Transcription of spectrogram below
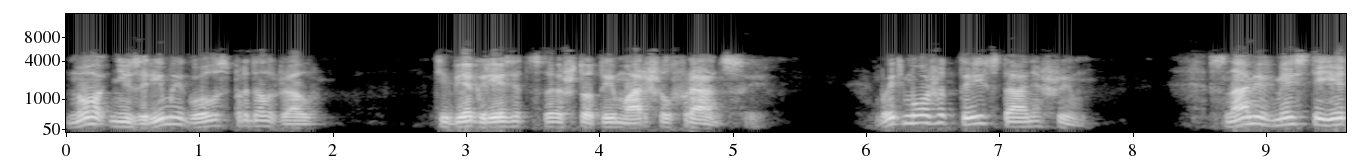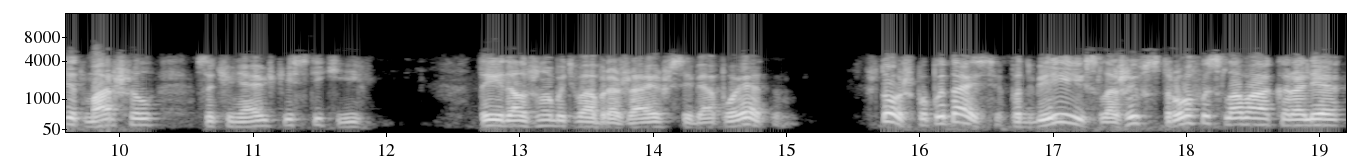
но незримый голос продолжал. «Тебе грезится, что ты маршал Франции. Быть может, ты и станешь им. С нами вместе едет маршал, сочиняющий стихи. Ты, должно быть, воображаешь себя поэтом. Что ж, попытайся, подбери, сложив строфы слова о короле,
